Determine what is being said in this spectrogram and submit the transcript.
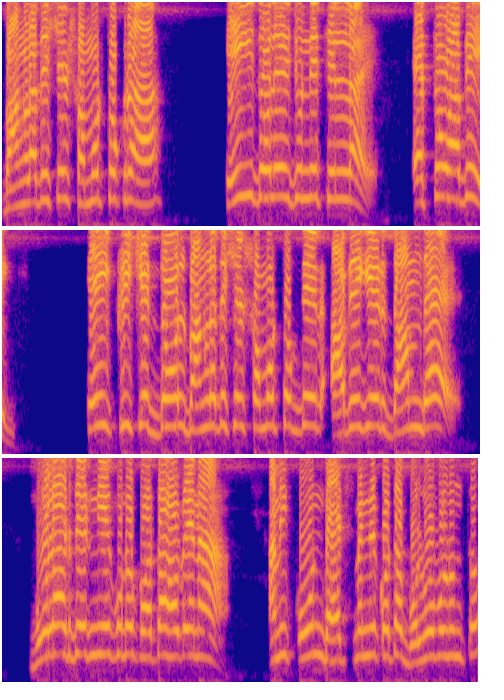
বাংলাদেশের সমর্থকরা এই দলের জন্য চেল্লায়। এত আবেগ। এই ক্রিকেট দল বাংলাদেশের সমর্থকদের আবেগের দাম দেয়। বোলারদের নিয়ে কোনো কথা হবে না। আমি কোন ব্যাটসম্যানের কথা বলব বলুন তো?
